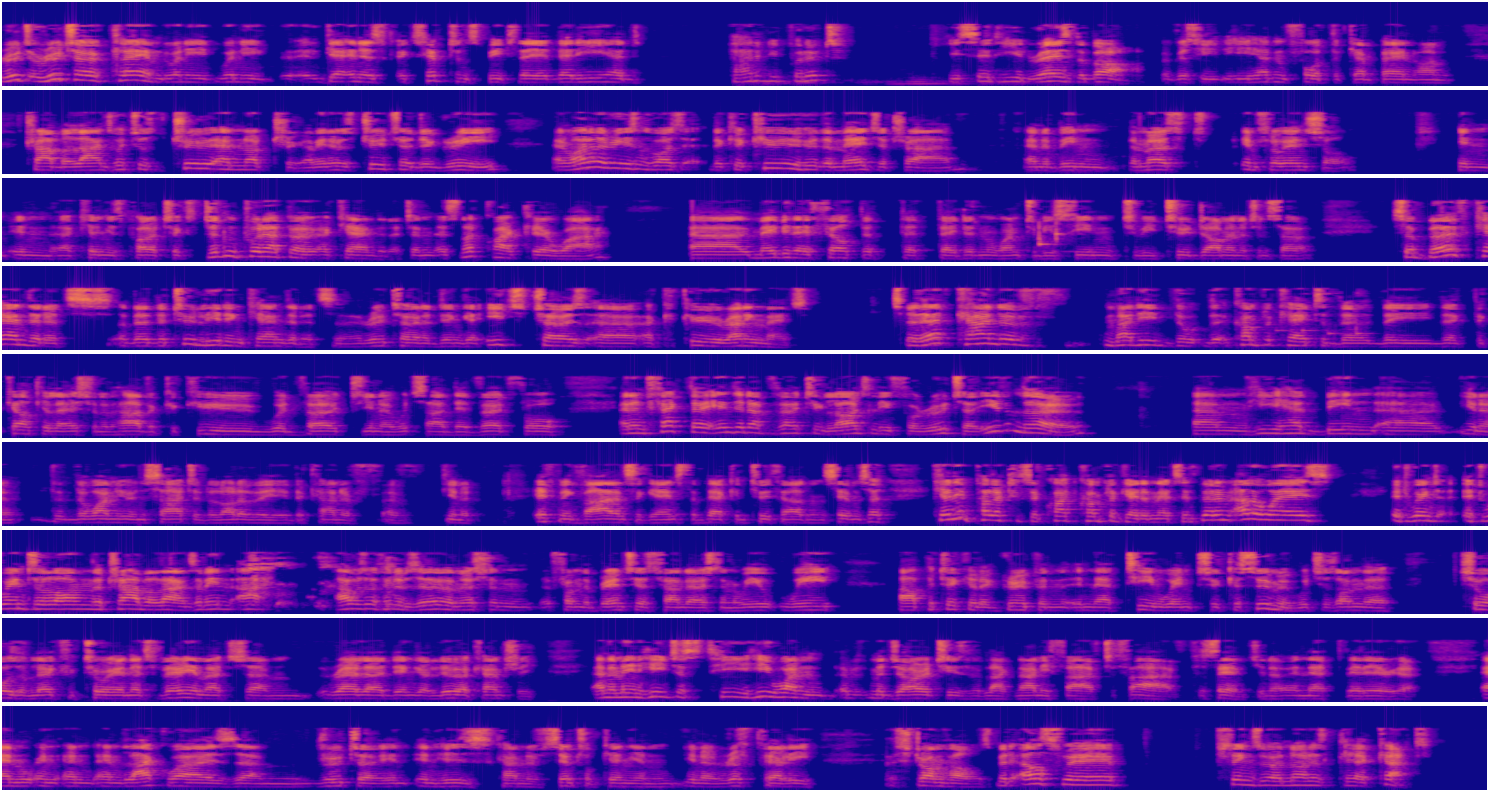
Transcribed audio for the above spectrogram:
Ruto, Ruto claimed when he, when he, uh, in his acceptance speech that, that he had, how did he put it? He said he had raised the bar because he, he hadn't fought the campaign on tribal lines, which was true and not true. I mean, it was true to a degree, and one of the reasons was the Kikuyu, who the major tribe and have been the most influential, in in uh, Kenya's politics didn't put up a, a, candidate, and it's not quite clear why. Uh, maybe they felt that that they didn't want to be seen to be too dominant and so on. So both candidates, the, the two leading candidates, uh, Ruto and Odinga, each chose a, a Kikuyu running mate. So that kind of muddied the, the complicated the, the, the, the, calculation of how the Kikuyu would vote, you know, which side they'd vote for. And in fact, they ended up voting largely for Ruto, even though, um, he had been, uh, you know, the, the, one who incited a lot of the, the kind of, of, you know, ethnic violence against them back in 2007. So Kenyan politics are quite complicated in that sense, but in other ways, it went, it went along the tribal lines. I mean, I, I was with an observer mission from the Brenthurst Foundation. We, we, our particular group in, in that team went to Kisumu, which is on the shores of Lake Victoria, and that's very much, um, Raila Odinga Luo country. And I mean, he just, he, he won majorities of like 95 to 5%, you know, in that, that area. And, and, and, and likewise, um, Ruto in, in his kind of central Kenyan, you know, Rift Valley, strongholds, but elsewhere things were not as clear cut.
